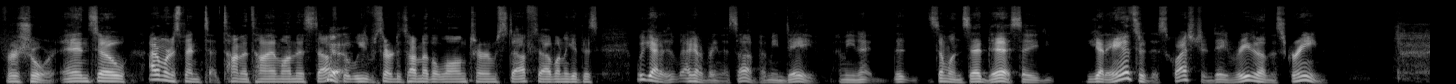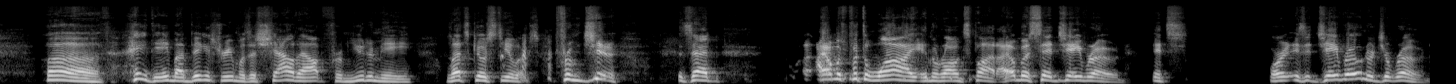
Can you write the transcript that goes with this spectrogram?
For sure. And so I don't want to spend a ton of time on this stuff, Yeah. but we started talking about the long term stuff. So I want to get this. We got to, I got to bring this up. I mean, Dave, I mean, I, th- someone said this. So you, you got to answer this question. Dave, read it on the screen. Uh, hey Dave, my biggest dream was a shout out from you to me. Let's go Steelers. from Jim. Is that I almost put the Y in the wrong spot. I almost said J Roan. It's or is it J Roan or Jerone?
